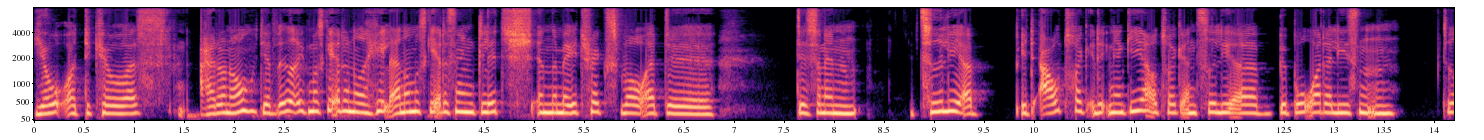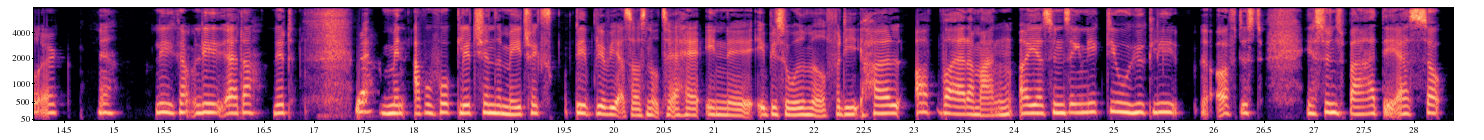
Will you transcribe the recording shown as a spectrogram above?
Jo, og det kan jo også, I don't know, jeg ved ikke, måske er det noget helt andet, måske er det sådan en glitch in the matrix, hvor at, øh, det er sådan en tidligere, et aftryk, et energiaftryk af en tidligere beboer, der lige sådan, det ved jeg ikke. Ja, lige, lige er der lidt. Ja. Men apropos glitch in the matrix, det bliver vi altså også nødt til at have en øh, episode med, fordi hold op, hvor er der mange, og jeg synes egentlig ikke, de er uhyggelige oftest. Jeg synes bare, at det er så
